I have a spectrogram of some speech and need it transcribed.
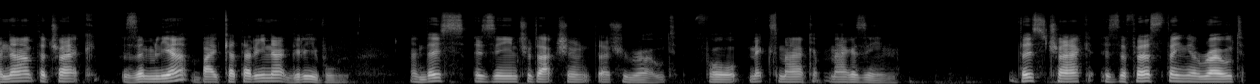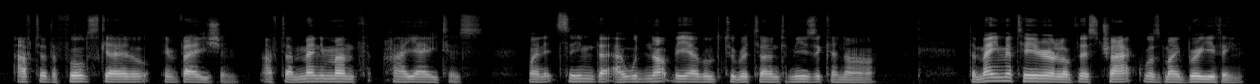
And now the track Zemlya by Katarina Gryvul. And this is the introduction that she wrote for Mixmag magazine. This track is the first thing I wrote after the full scale invasion, after a many month hiatus, when it seemed that I would not be able to return to music and art. The main material of this track was my breathing,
